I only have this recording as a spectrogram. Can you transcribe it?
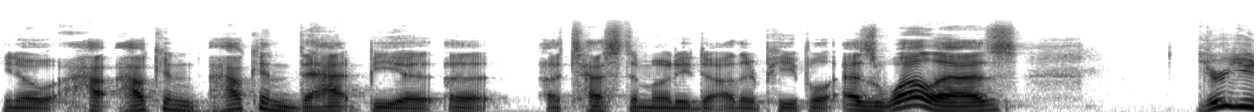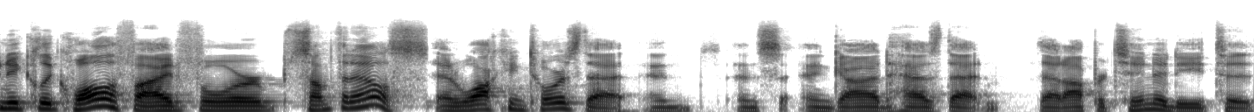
you know how, how can how can that be a, a, a testimony to other people as well as you're uniquely qualified for something else and walking towards that. And and and God has that that opportunity to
